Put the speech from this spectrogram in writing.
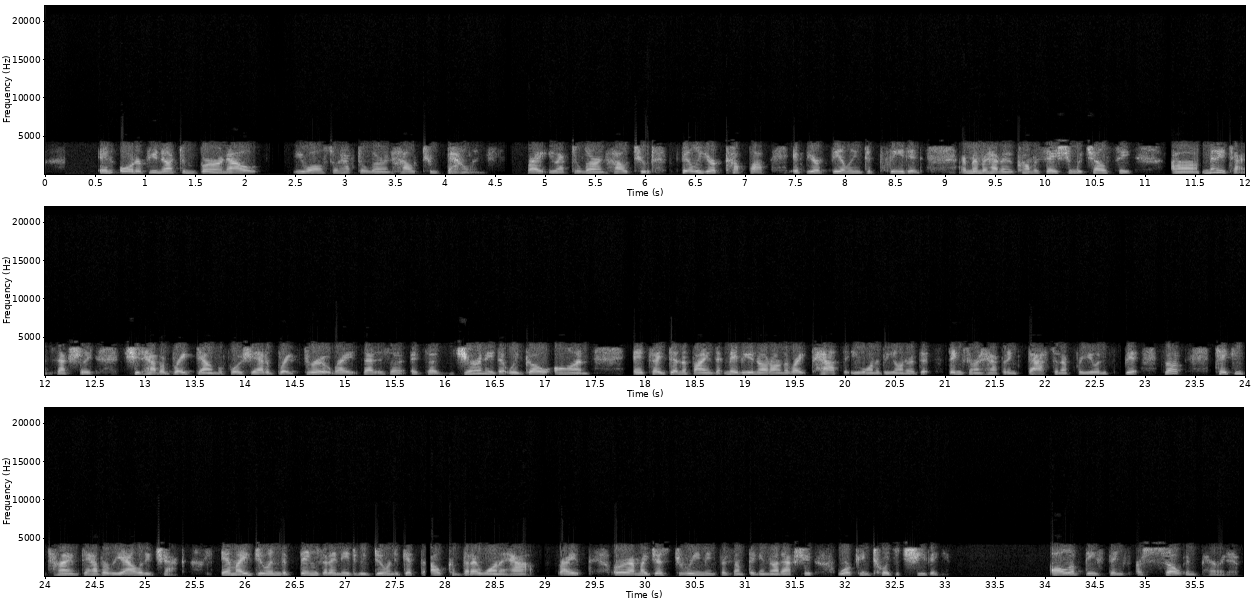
in order for you not to burn out, you also have to learn how to balance. Right? You have to learn how to fill your cup up if you're feeling depleted. I remember having a conversation with Chelsea uh, many times. Actually, she'd have a breakdown before she had a breakthrough. Right? That is a it's a journey that we go on. It's identifying that maybe you're not on the right path that you want to be on, or that things aren't happening fast enough for you. And it's, it's about taking time to have a reality check. Am I doing the things that I need to be doing to get the outcome that I want to have? Right? Or am I just dreaming for something and not actually working towards achieving it? All of these things are so imperative.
